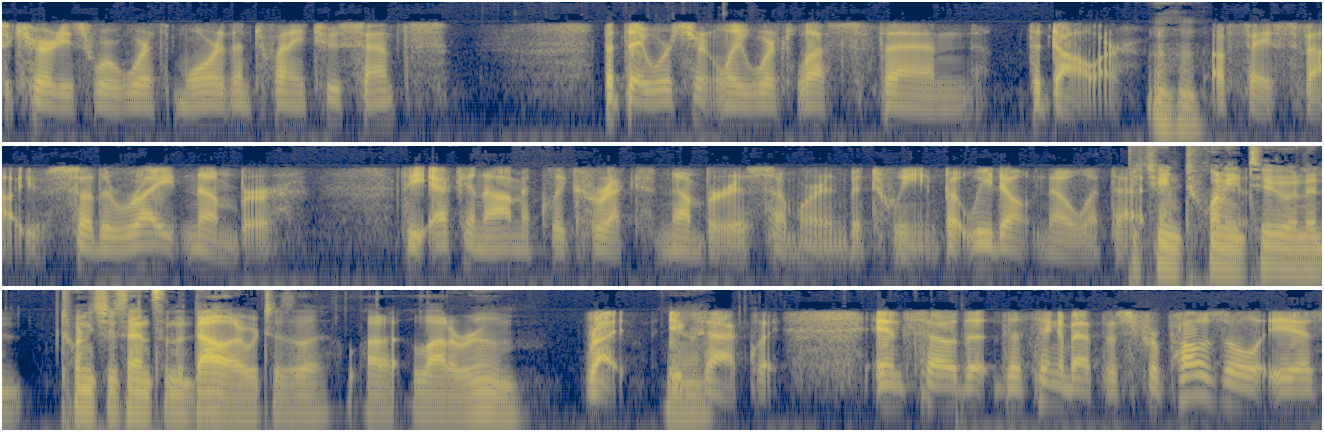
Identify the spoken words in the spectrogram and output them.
securities were worth more than 22 cents, but they were certainly worth less than the dollar mm-hmm. of face value. So the right number, the economically correct number, is somewhere in between, but we don't know what that Between number is. 22 and a, 22 cents and a dollar, which is a lot, a lot of room. Right, Yeah. exactly. And so the the thing about this proposal is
